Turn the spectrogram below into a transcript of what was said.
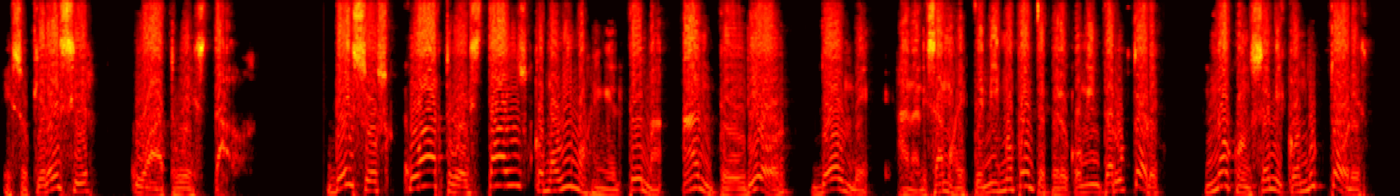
Eso quiere decir 4 estados. De esos 4 estados, como vimos en el tema anterior, donde analizamos este mismo puente pero con interruptores, no con semiconductores,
